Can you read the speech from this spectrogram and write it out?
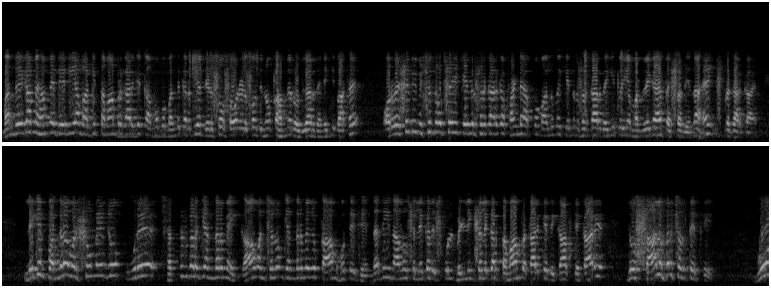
मनरेगा में हमने दे दिया बाकी तमाम प्रकार के कामों को बंद कर दिया डेढ़ सौ सौ डेढ़ सौ दिनों का हमने रोज़गार देने की बात है। और वैसे भी निश्चित रूप से ये केंद्र सरकार का फंड है आपको मालूम है केंद्र सरकार देगी तो ये मनरेगा है पैसा देना है इस प्रकार का है। लेकिन पंद्रह वर्षों में जो पूरे छत्तीसगढ़ के अंदर में गाँव अंचलों के अंदर में जो काम होते थे नदी नालों से लेकर स्कूल बिल्डिंग से लेकर तमाम प्रकार के विकास के कार्य जो साल भर चलते थे वो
